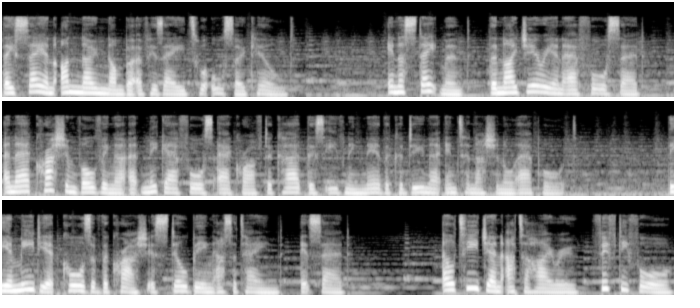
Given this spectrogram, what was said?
They say an unknown number of his aides were also killed. In a statement, the Nigerian Air Force said, an air crash involving a ATNIG Air Force aircraft occurred this evening near the Kaduna International Airport. The immediate cause of the crash is still being ascertained, it said. LT Gen Attahiru, 54,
